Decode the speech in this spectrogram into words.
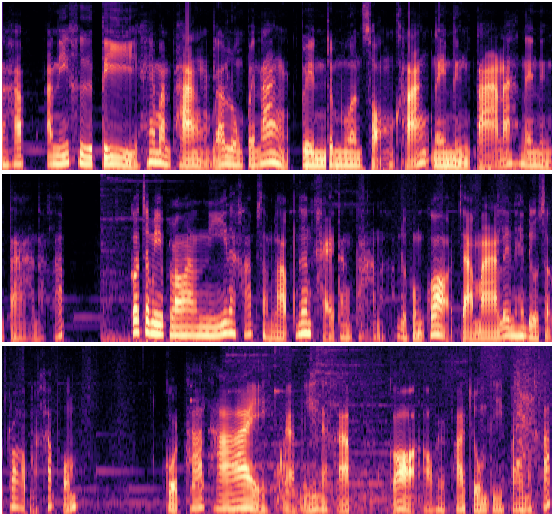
นะครับ อันนี้คือตีให้มันพังแล้วลงไปนั่งเป็นจำนวน 2 ครั้งใน 1 ตานะใน 1 ตานะครับ ก็จะมีประมาณนี้นะครับสำหรับเงื่อนไขต่างๆนะครับเดี๋ยวผมก็จะมาเล่นให้ดูสักรอบนะครับผม กดท้าทายแบบนี้นะครับ ก็เอาไฟฟ้าโจมตีไปนะครับ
